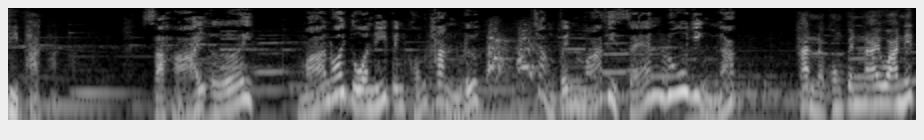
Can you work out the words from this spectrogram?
ที่พัก สหายเอ๋ยหมาน้อยตัวนี้เป็นของท่านหรือ ช่างเป็นหมาที่แสนรู้ยิ่งนัก ท่านน่ะคงเป็นนายวานิช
